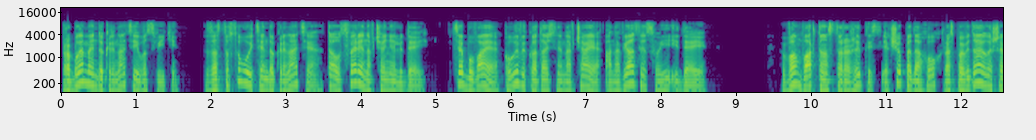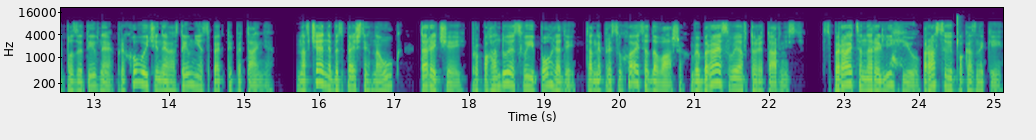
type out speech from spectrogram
Проблема ендокринації в освіті. Застосовується ендокринація та у сфері навчання людей. Це буває, коли викладач не навчає, а нав'язує свої ідеї. Вам варто насторожитись, якщо педагог розповідає лише позитивне, приховуючи негативні аспекти питання, навчає небезпечних наук та речей, пропагандує свої погляди та не прислухається до ваших, вибирає свою авторитарність, спирається на релігію, расові показники.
